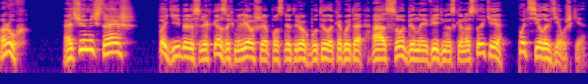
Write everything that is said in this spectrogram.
Рух. «О чем мечтаешь?» Погибель, слегка захмелевшая после трех бутылок какой-то особенной ведьминской настойки, подсела к девушке.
